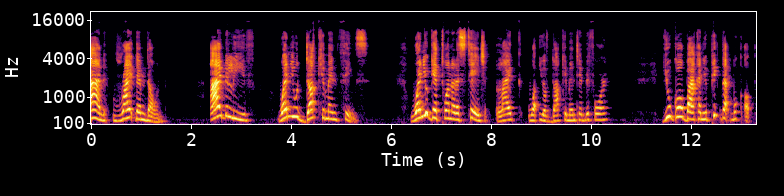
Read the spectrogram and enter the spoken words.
And write them down. I believe when you document things, when you get to another stage like what you have documented before, you go back and you pick that book up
